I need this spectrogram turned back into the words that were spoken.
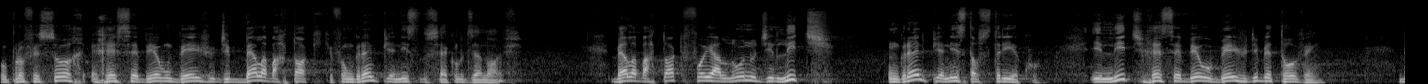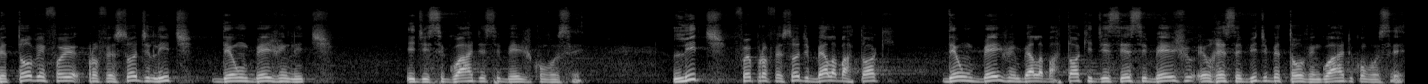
O professor recebeu um beijo de Bela Bartok, que foi um grande pianista do século XIX. Bela Bartok foi aluno de Liszt, um grande pianista austríaco. E Liszt recebeu o beijo de Beethoven. Beethoven foi professor de Liszt, deu um beijo em Liszt e disse: Guarde esse beijo com você. Liszt foi professor de Bela Bartok, deu um beijo em Bela Bartok e disse: Esse beijo eu recebi de Beethoven, guarde com você.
